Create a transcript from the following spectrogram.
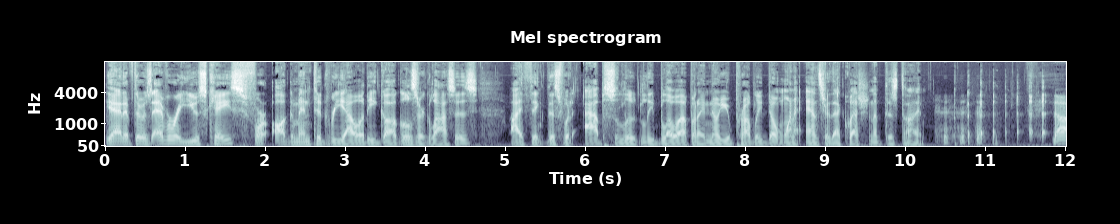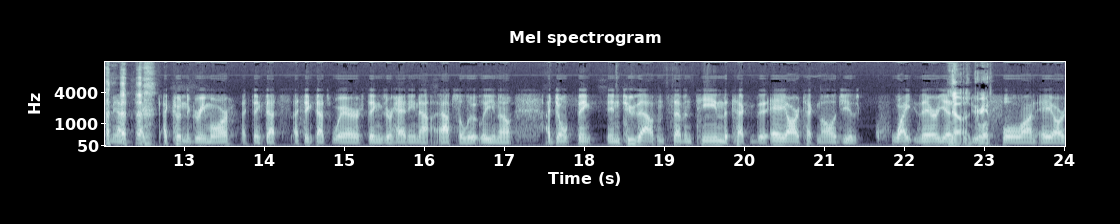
Yeah, and if there was ever a use case for augmented reality goggles or glasses, I think this would absolutely blow up, and I know you probably don't want to answer that question at this time. no, I mean I, I, I couldn't agree more. I think that's I think that's where things are heading. Uh, absolutely, you know, I don't think in 2017 the tech the AR technology is quite there yet no, to agreed. do a full-on AR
